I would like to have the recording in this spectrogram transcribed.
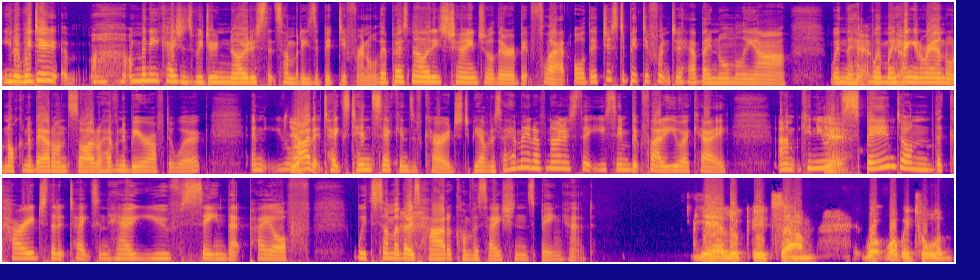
you know, we do uh, on many occasions we do notice that somebody's a bit different, or their personalities change, or they're a bit flat, or they're just a bit different to how they normally are when they are Yeah, when we're yeah. hanging around or knocking about on site or having a beer after work. And you're Yeah. right, it takes ten seconds of courage to be able to say, "Hey, mate, I've noticed that you seem a bit flat. Are you okay?" Um, can you expand on the courage that it takes and how you've seen that pay off with some of those harder conversations being had? Yeah, look, it's um, what what we talk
